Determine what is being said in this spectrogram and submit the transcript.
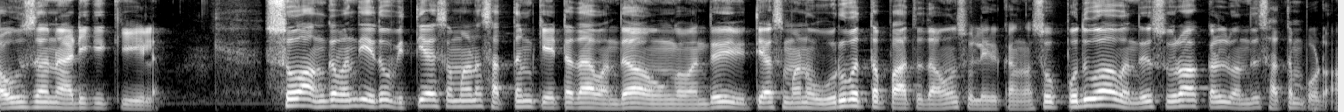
தௌசண்ட் அடிக்கு கீழே. ஸோ அங்கே வந்து ஏதோ வித்தியாசமான சத்தம் கேட்டதாக வந்து அவங்க வந்து வித்தியாசமான உருவத்தை பார்த்ததாகவும் சொல்லியிருக்காங்க. ஸோ பொதுவாக வந்து சுறாக்கள் வந்து சத்தம் போடும்.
